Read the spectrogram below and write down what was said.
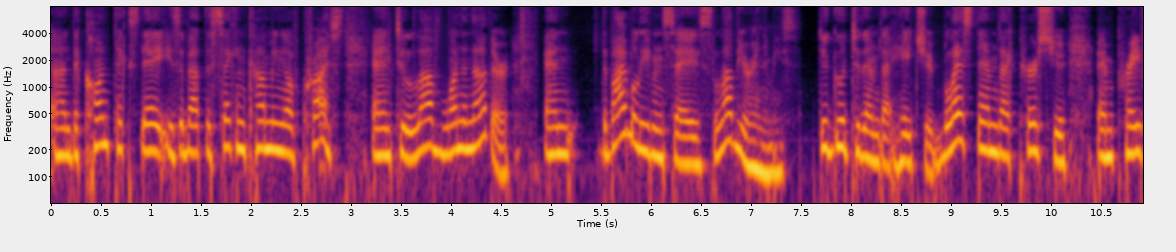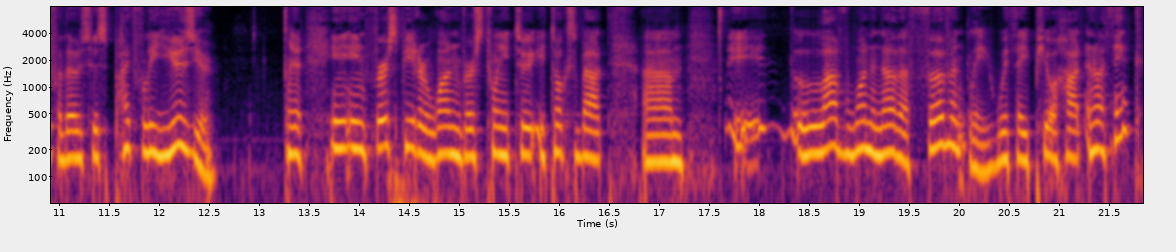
and the context there is about the second coming of Christ and to love one another. And the Bible even says, love your enemies. Do good to them that hate you. Bless them that curse you and pray for those who spitefully use you. Uh, In, in 1 Peter 1 verse 22, it talks about, um, love one another fervently with a pure heart. And I think,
